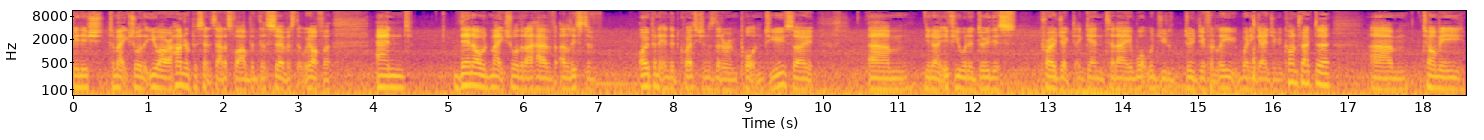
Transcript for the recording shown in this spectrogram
finish to make sure that you are 100% satisfied with the service that we offer. And then I would make sure that I have a list of open-ended questions that are important to you. So um, you know, if you were to do this project again today, what would you do differently when engaging a contractor? Um, tell me,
